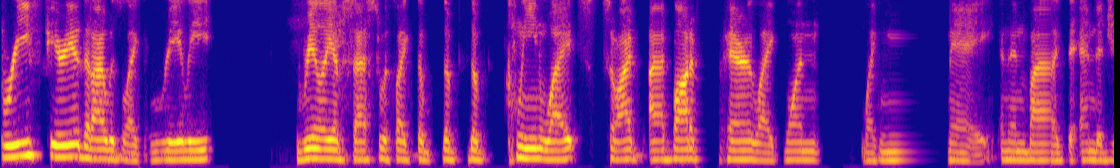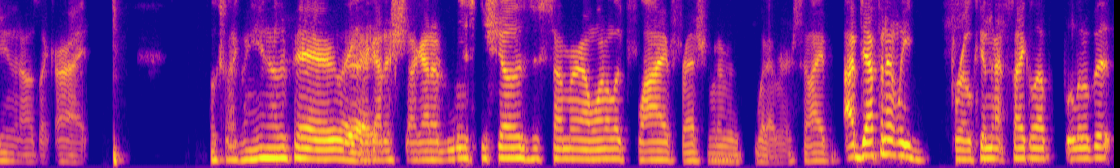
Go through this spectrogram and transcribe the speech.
brief period that I was like really, really obsessed with like the the the clean whites. So I I bought a pair like one like May, and then by like the end of June, I was like, all right. Looks like we need another pair. Like I got a sh- I got a list of shows this summer. I want to look fly, fresh, whatever, whatever. So I I've definitely broken that cycle up a little bit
